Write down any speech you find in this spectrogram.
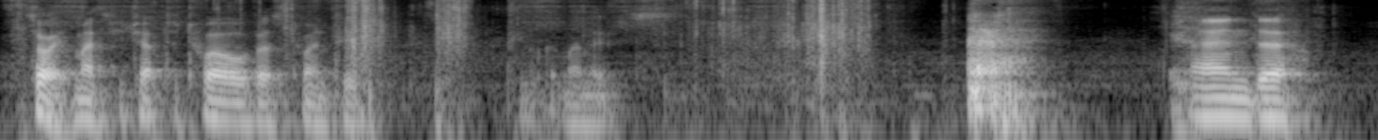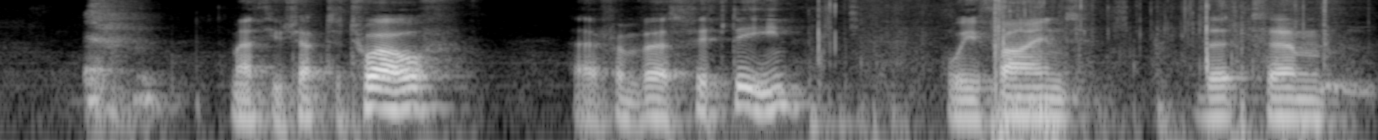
sorry, Matthew chapter 12, verse 20. Look at my notes. and uh, Matthew chapter 12, uh, from verse 15, we find that um,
